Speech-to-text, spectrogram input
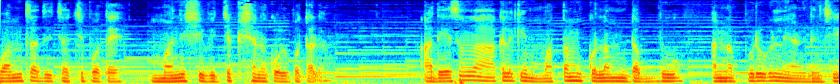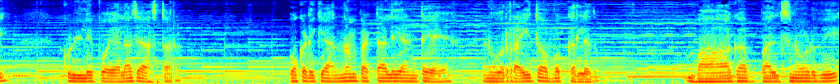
వన్స్ అది చచ్చిపోతే మనిషి విచక్షణ కోల్పోతాడు. ఆ దేశంలో ఆకలికి మతం కులం డబ్బు అన్న పురుగుల్ని అంటించి కుళ్ళిపోయేలా చేస్తారు. ఒకడికి అన్నం పెట్టాలి అంటే నువ్వు రైతు అవ్వక్కర్లేదు. బాగా బలిసినోడివి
